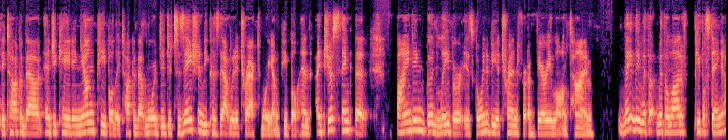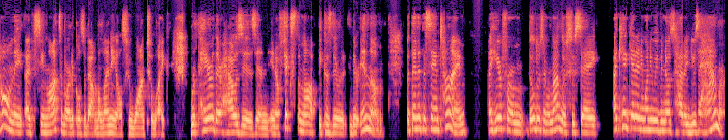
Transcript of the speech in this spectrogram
They talk about educating young people. They talk about more digitization because that would attract more young people. And I just think that finding good labor is going to be a trend for a very long time lately with with a lot of people staying at home they i've seen lots of articles about millennials who want to like repair their houses and you know fix them up because they're they're in them. But then at the same time i hear from builders and remodelers who say i can't get anyone who even knows how to use a hammer.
